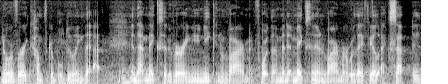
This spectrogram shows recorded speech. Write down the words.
And we're very comfortable doing that. Mm -hmm. And that makes it a very unique environment for them. And it makes an environment where they feel accepted,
